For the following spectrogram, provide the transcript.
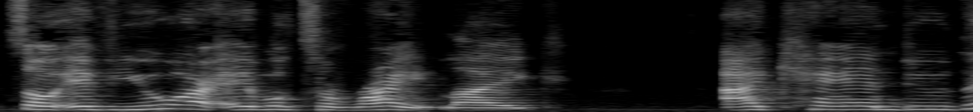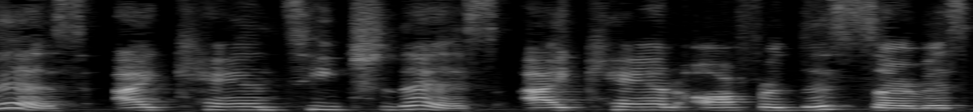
So if you are able to write like I can do this. I can teach this. I can offer this service.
